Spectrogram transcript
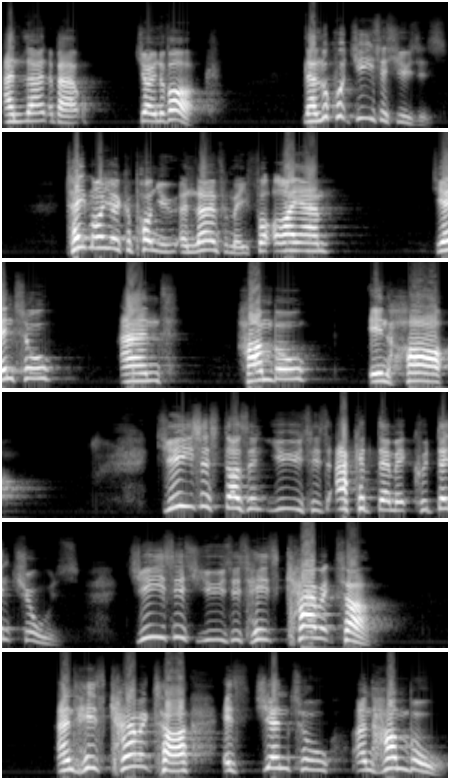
and learnt about Joan of Arc. Now look what Jesus uses. Take my yoke upon you and learn from me, for I am gentle and humble in heart. Jesus doesn't use his academic credentials. Jesus uses his character. And his character is gentle and humble.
